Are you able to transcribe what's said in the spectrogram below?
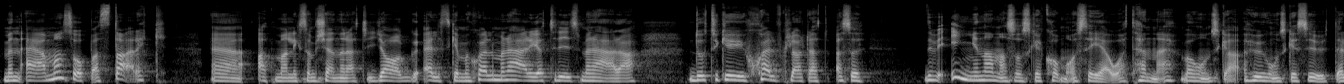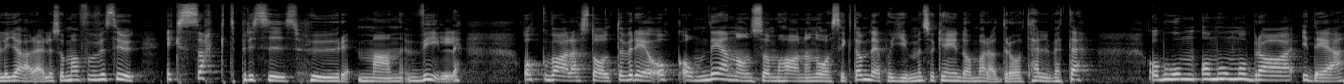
Men är man så pass stark eh, att man liksom känner att jag älskar mig själv med det här, jag trivs med det här. Då tycker jag ju självklart att alltså, det är väl ingen annan som ska komma och säga åt henne vad hon ska, hur hon ska se ut eller göra. Eller så. Man får väl se ut exakt precis hur man vill. Och vara stolt över det. Och om det är någon som har någon åsikt om det på gymmet så kan ju de bara dra åt helvete. Om hon, om hon mår bra i det,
